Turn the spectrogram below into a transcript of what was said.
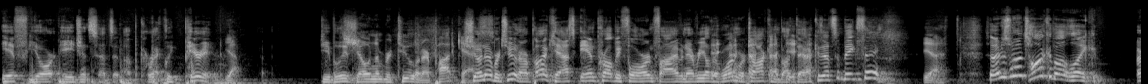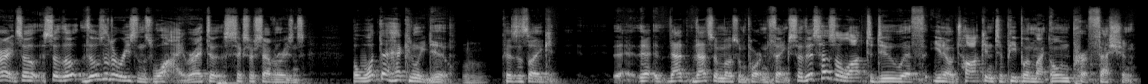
if your agent sets it up correctly. Period. Yeah. Do you believe Show number two on our podcast. Show number two in our podcast, and probably four and five, and every other one we're talking about that because that's a big thing. Yeah. So I just want to talk about like, all right, so so th- those are the reasons why, right? The six or seven reasons. But what the heck can we do? Mm-hmm. Because it's like th- that that's the most important thing. So this has a lot to do with you know talking to people in my own profession.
